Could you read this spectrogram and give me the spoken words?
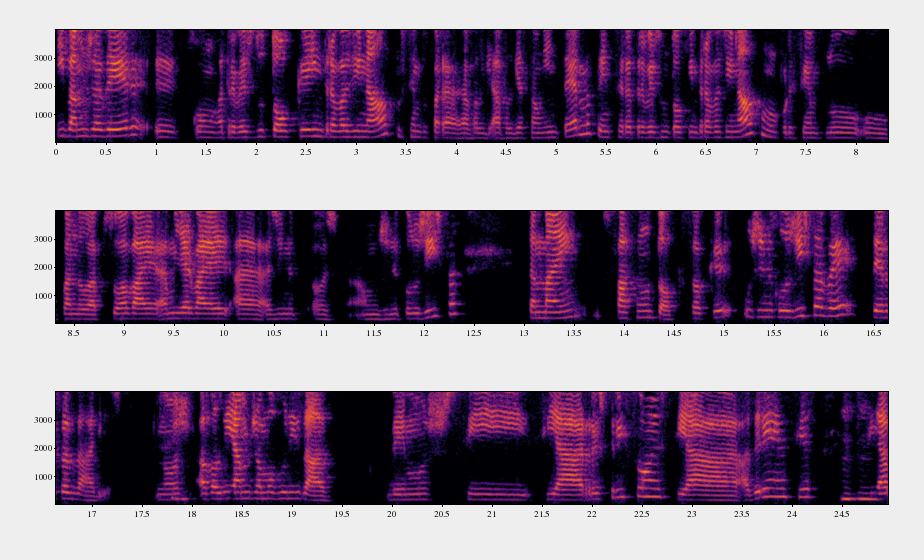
e vamos a ver eh, com, através do toque intravaginal, por exemplo, para a avaliação interna, tem de ser através de um toque intravaginal, como por exemplo o, quando a pessoa vai, a mulher vai a, a, um ginecologista, também façam um toque, só que o ginecologista vê certas áreas. Nós Sim. avaliamos a mobilidade, vemos se, se há restrições, se há aderências, Uhum. Se há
